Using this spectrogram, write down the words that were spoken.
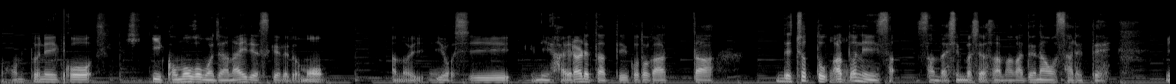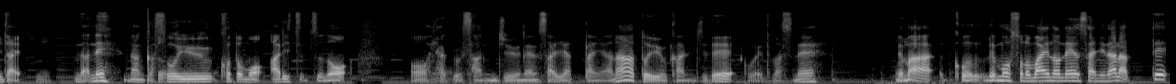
本当にこう、いいこもごもじゃないですけれども、あの、養子に入られたっていうことがあった。で、ちょっと後にさ三代新柱様が出直されて、みたいなね、なんかそういうこともありつつのお130年祭やったんやなという感じで覚えてますね。で、まあ、これもその前の年祭に倣って、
